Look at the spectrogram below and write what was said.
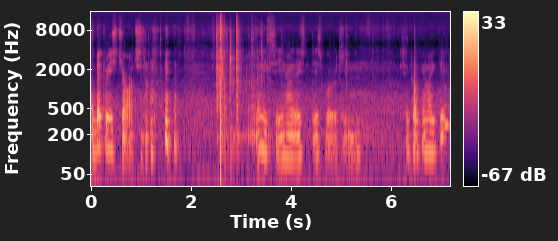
battery is charged. let me see how this is working is it working like this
